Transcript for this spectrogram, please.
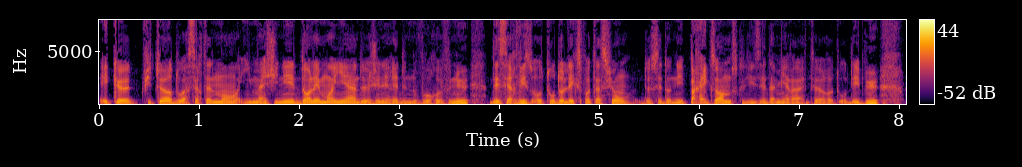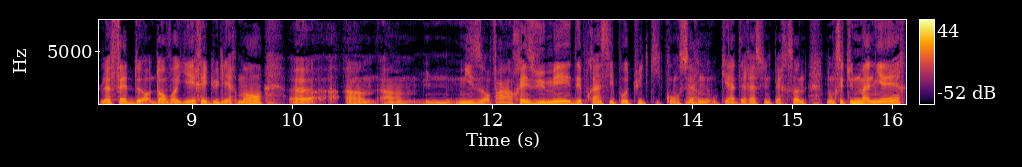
et que Twitter doit certainement imaginer, dans les moyens de générer de nouveaux revenus, des services autour de l'exploitation de ces données. Par exemple, ce que disait Damien Valacteur au début, le fait d'envoyer régulièrement euh, un, une mise, enfin, un résumé des principaux tweets qui concernent ou qui intéressent une personne. Donc c'est une manière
